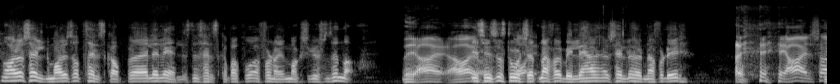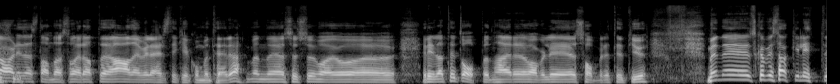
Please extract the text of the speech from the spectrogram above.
Nå har det sjelden Marius, at eller ledelsen i selskapet er fornøyd med aksjekursen sin. da. Ja, ja, ja. De syns jo stort sett den er for billig. Sjelden hørt den er for dyr. ja, ellers har de det standardsvaret at ja, det vil jeg helst ikke kommentere. Men jeg syns hun var jo eh, relativt åpen her. Det var vel i sommer et intervju. Men eh, skal vi snakke litt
